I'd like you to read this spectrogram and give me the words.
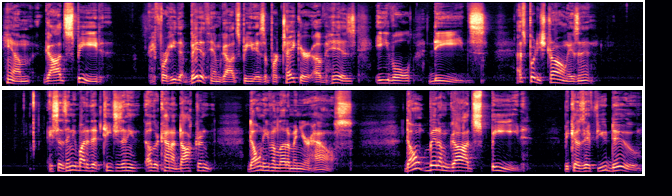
him God speed for he that biddeth him Godspeed is a partaker of his evil deeds. That's pretty strong, isn't it? He says, anybody that teaches any other kind of doctrine, don't even let them in your house. Don't bid them Godspeed, because if you do,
